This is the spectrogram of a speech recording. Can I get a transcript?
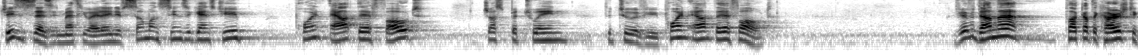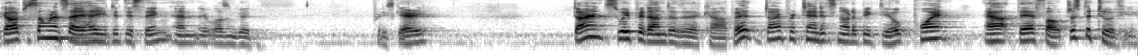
Jesus says in Matthew 18 if someone sins against you, point out their fault just between the two of you. Point out their fault. Have you ever done that? Pluck up the courage to go up to someone and say, hey, you did this thing and it wasn't good. Pretty scary. Don't sweep it under the carpet. Don't pretend it's not a big deal. Point out their fault, just the two of you.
